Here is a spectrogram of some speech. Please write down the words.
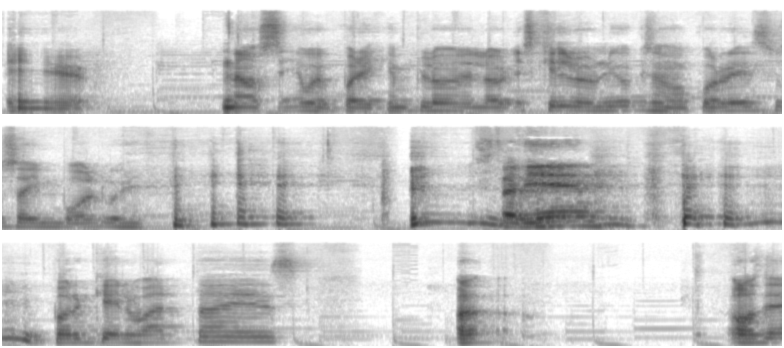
Eh, no sé, güey, por ejemplo, es que lo único que se me ocurre es Usain Bolt, güey. Está bien. Porque el vato es... O, sea,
